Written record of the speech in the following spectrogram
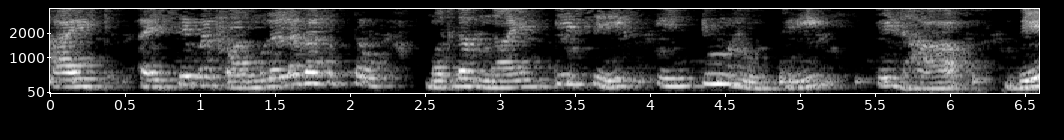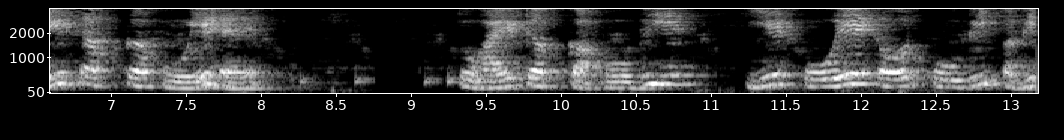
height ऐसे मैं फार्मूला लगा सकता हूँ। मतलब ninety six into root three is half base आपका ओ ए है तो हाइट आपका ओ बी है। ये ओ ए और ओ बी अभी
